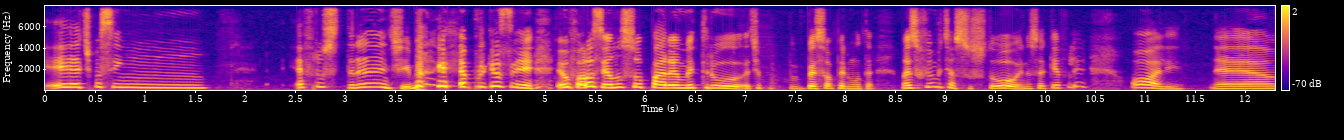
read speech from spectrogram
é tipo assim. É frustrante. É porque assim, eu falo assim, eu não sou parâmetro. Tipo, o pessoal pergunta, mas o filme te assustou? E não sei o quê. Eu falei, olha, é,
